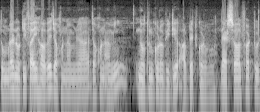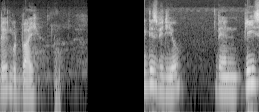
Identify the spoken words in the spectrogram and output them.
তোমরা নোটিফাই হবে যখন আমরা যখন আমি নতুন কোনো ভিডিও আপডেট করব that's all for today good bye like this video then please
